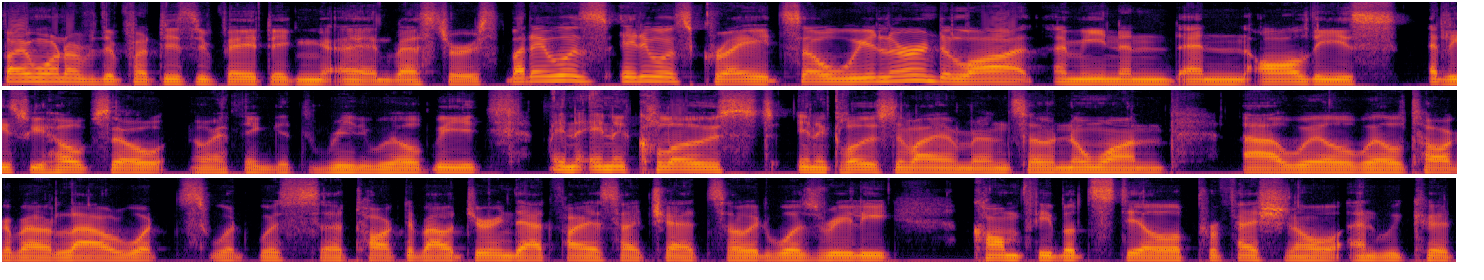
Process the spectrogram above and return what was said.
by one of the participating uh, investors but it was it was great. So we learned a lot i mean and and all these at least we hope so. No i think it really will be. In in a closed in a closed environment so no one uh, will will talk about loud what's what was uh, talked about during that fireside chat. So it was really comfy but still professional and we could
